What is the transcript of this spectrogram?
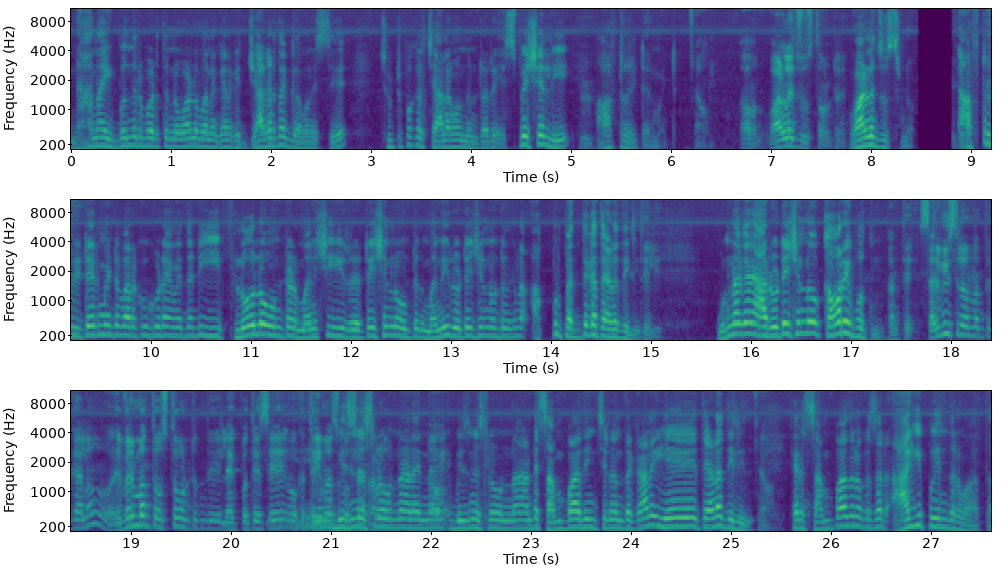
నానా ఇబ్బందులు పడుతున్న వాళ్ళు మనం కనుక జాగ్రత్తగా గమనిస్తే చుట్టుపక్కల చాలామంది ఉంటారు ఎస్పెషల్లీ ఆఫ్టర్ రిటైర్మెంట్. అవును అవును. వాళ్ళే చూస్తూ ఉంటారు. వాళ్ళని చూస్తున్నాం. ఆఫ్టర్ రిటైర్మెంట్ వరకు కూడా ఏమైందంటే ఈ ఫ్లోలో ఉంటాడు మనిషి రొటేషన్లో ఉంటుంది మనీ రొటేషన్లో ఉంటుంది కానీ అప్పుడు పెద్దగా తేడా తెలియదు. ఉన్నా కానీ ఆ రొటేషన్లో కవర్ అయిపోతుంది. అంతే. సర్వీస్లో ఉన్నంతకాలం ఎవరి మంత్ వస్తూ ఉంటుంది. లేకపోతే ఒక త్రీ మంత్స్ బిజినెస్లో ఉన్నాడైనా బిజినెస్లో ఉన్నా అంటే సంపాదించినంత కాలం ఏ తేడా తెలియదు కానీ సంపాదన ఒకసారి ఆగిపోయిన తర్వాత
